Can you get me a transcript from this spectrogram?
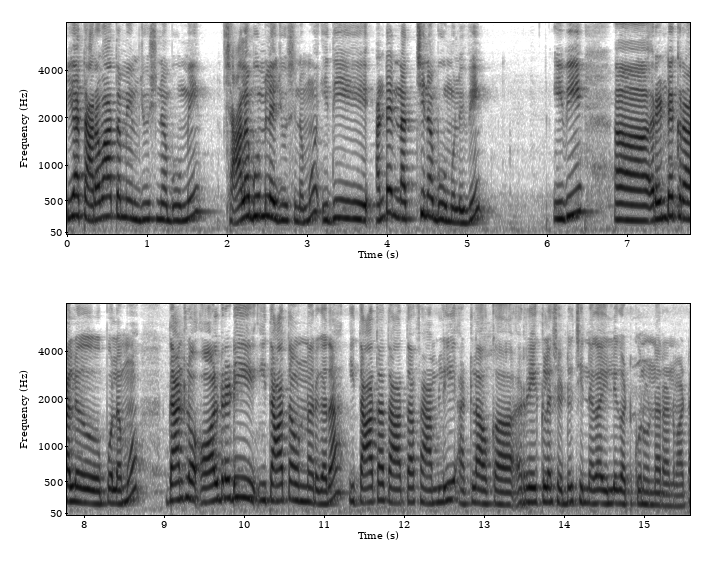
ఇక తర్వాత మేము చూసిన భూమి చాలా భూములే చూసినాము. ఇది అంటే నచ్చిన భూములు ఇవి. ఇవి రెండెకరాలు రెండు ఎకరాలు పొలము. దాంట్లో ఆల్రెడీ ఈ తాత ఉన్నారు కదా ఈ తాత తాత ఫ్యామిలీ అట్లా ఒక రేకుల షెడ్ చిన్నగా ఇల్లు కట్టుకొని ఉన్నారనమాట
